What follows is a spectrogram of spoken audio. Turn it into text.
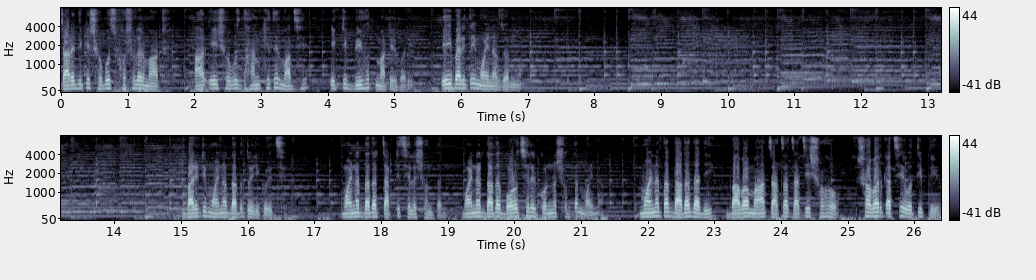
চারিদিকে সবুজ ফসলের মাঠ আর এই সবুজ ধান ক্ষেতের মাঝে একটি বৃহৎ মাটির বাড়ি। এই বাড়িতেই ময়নার জন্ম। বাড়িটি ময়নার দাদা তৈরি করেছে। ময়নার দাদার চারটি ছেলে সন্তান। ময়নার দাদার বড় ছেলের কন্যা সন্তান ময়না। ময়না তার দাদা, দাদি, বাবা, মা, চাচা, চাচি সহ সবার কাছে অতি প্রিয়।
